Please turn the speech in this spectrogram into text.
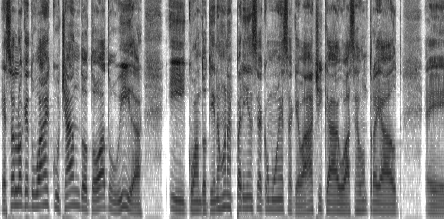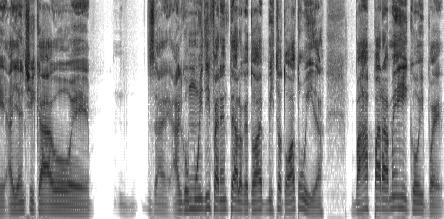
eso es lo que tú vas escuchando toda tu vida y cuando tienes una experiencia como esa, que vas a Chicago, haces un tryout eh, allá en Chicago, eh, algo muy diferente a lo que tú has visto toda tu vida, vas para México y pues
